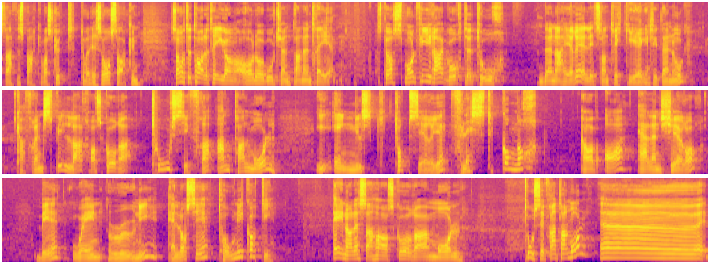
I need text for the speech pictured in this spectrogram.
straffesparket var skutt. Det var det som var årsaken. Så han måtte ta det tre ganger, og da godkjente han en tredje. Spørsmål fire går til Tor. Denne her er litt sånn tricky, egentlig, den òg. Hvilken spiller har skåra tosifra antall mål i engelsk toppserie flest ganger? Av A. Alan Shearer, B. Wayne Rooney eller C. Tony Cotty. En av disse har skåra mål Tosifra antall mål. Eh,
